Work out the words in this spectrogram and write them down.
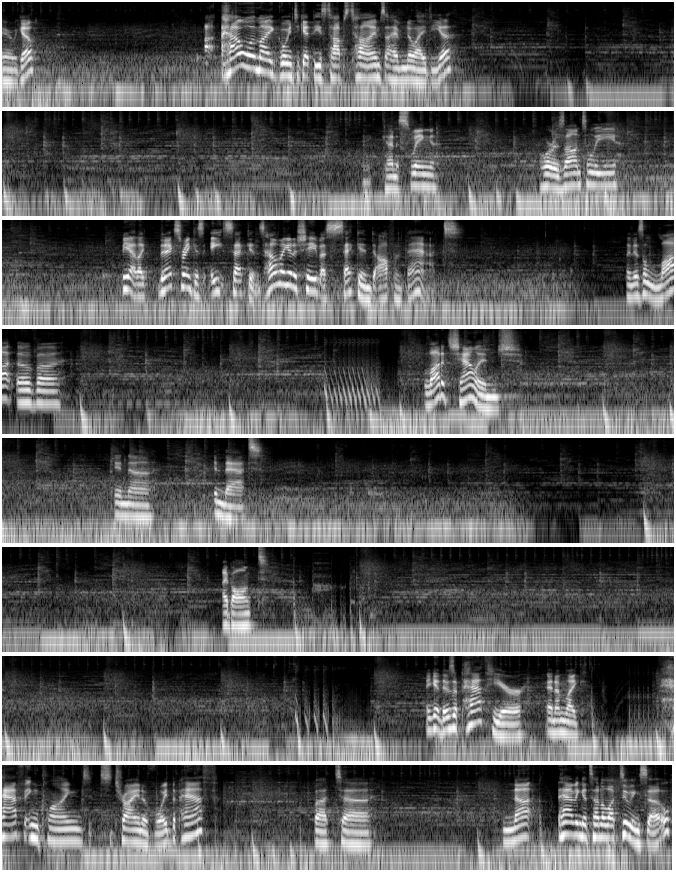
There we go. Uh, how am I going to get these tops times? I have no idea. Kind of swing horizontally. But yeah, like, the next rank is 8 seconds. How am I going to shave a second off of that? Like, there's a lot of, uh... A lot of challenge in, uh, in that. I bonked. Again, there's a path here, and I'm like half inclined to try and avoid the path, but uh, not having a ton of luck doing so.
